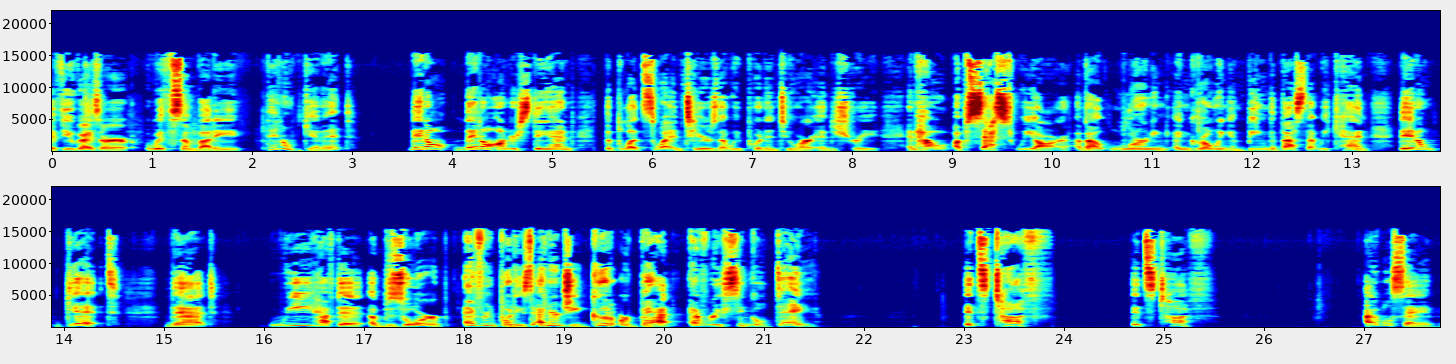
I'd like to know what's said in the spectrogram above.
if you guys are with somebody, they don't get it. They don't they don't understand the blood, sweat and tears that we put into our industry and how obsessed we are about learning and growing and being the best that we can. They don't get that we have to absorb everybody's energy, good or bad, every single day. It's tough. It's tough. I will say,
